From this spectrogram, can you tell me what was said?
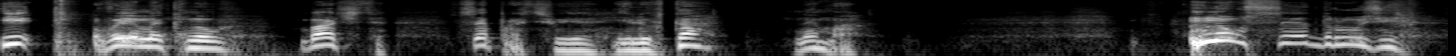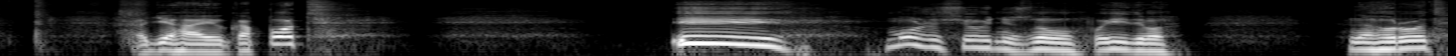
і вимикнув. Бачите, все працює. І люфта нема. Ну, все, друзі. Одягаю капот. І може сьогодні знову поїдемо на город.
